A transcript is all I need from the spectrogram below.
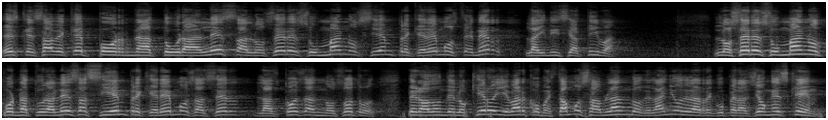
Es que sabe que por naturaleza los seres humanos siempre queremos tener la iniciativa. Los seres humanos por naturaleza siempre queremos hacer las cosas nosotros, pero a donde lo quiero llevar, como estamos hablando del año de la recuperación, es que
